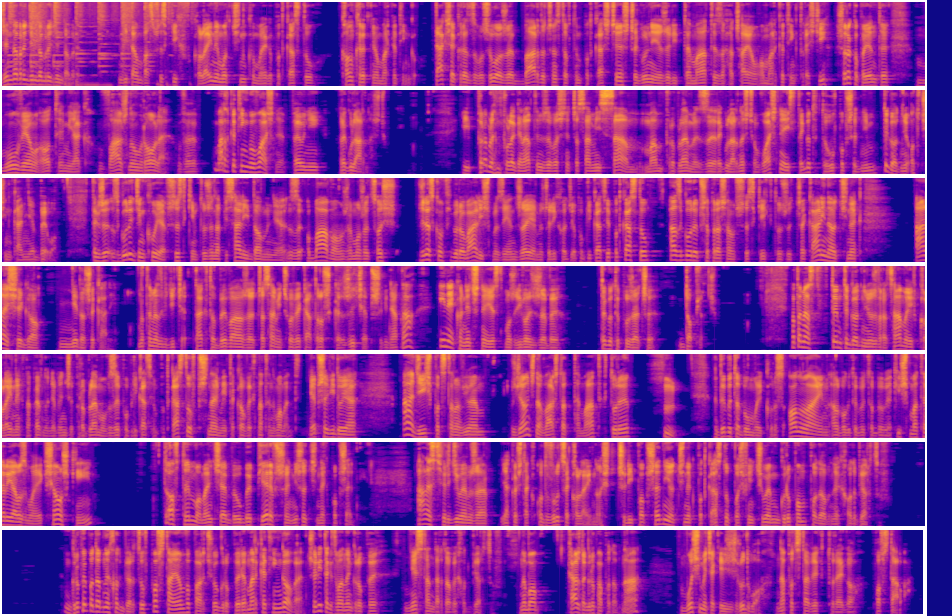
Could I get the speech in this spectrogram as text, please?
Dzień dobry, dzień dobry, dzień dobry. Witam Was wszystkich w kolejnym odcinku mojego podcastu konkretnie o marketingu. Tak się akurat założyło, że bardzo często w tym podcaście, szczególnie jeżeli tematy zahaczają o marketing treści, szeroko pojęty, mówię o tym, jak ważną rolę w marketingu właśnie pełni regularność. I problem polega na tym, że właśnie czasami sam mam problemy z regularnością właśnie i z tego tytułu w poprzednim tygodniu odcinka nie było. Także z góry dziękuję wszystkim, którzy napisali do mnie z obawą, że może coś źle skonfigurowaliśmy z Jędrzejem, jeżeli chodzi o publikację podcastu, a z góry przepraszam wszystkich, którzy czekali na odcinek, ale się go nie doczekali. Natomiast widzicie, tak to bywa, że czasami człowieka troszkę życie przygniata i niekoniecznie jest możliwość, żeby tego typu rzeczy dopiąć. Natomiast w tym tygodniu już wracamy i w kolejnych na pewno nie będzie problemów z publikacją podcastów, przynajmniej takowych na ten moment nie przewiduję. A dziś postanowiłem wziąć na warsztat temat, który, hmm, gdyby to był mój kurs online, albo gdyby to był jakiś materiał z mojej książki, to w tym momencie byłby pierwszy niż odcinek poprzedni ale stwierdziłem, że jakoś tak odwrócę kolejność, czyli poprzedni odcinek podcastu poświęciłem grupom podobnych odbiorców. Grupy podobnych odbiorców powstają w oparciu o grupy remarketingowe, czyli tak zwane grupy niestandardowych odbiorców. No bo każda grupa podobna musi mieć jakieś źródło, na podstawie którego powstała.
